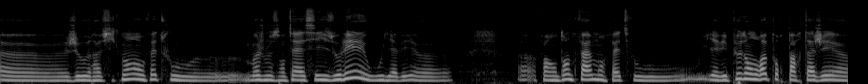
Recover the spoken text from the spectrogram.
Euh, géographiquement en fait où euh, moi je me sentais assez isolée où il y avait euh, enfin en tant que femme en fait où il y avait peu d'endroits pour partager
